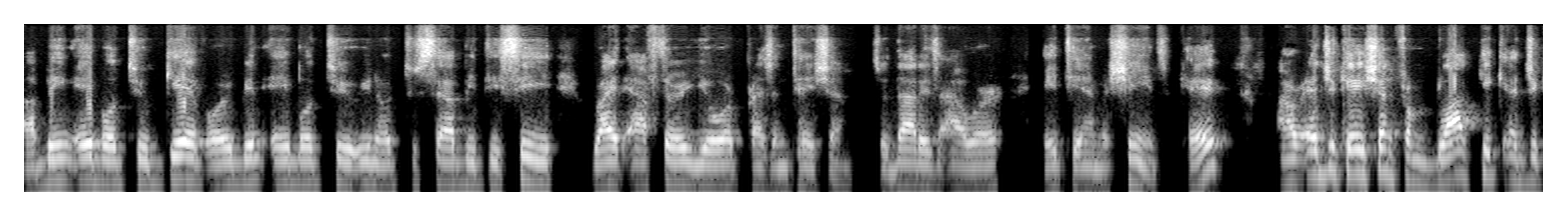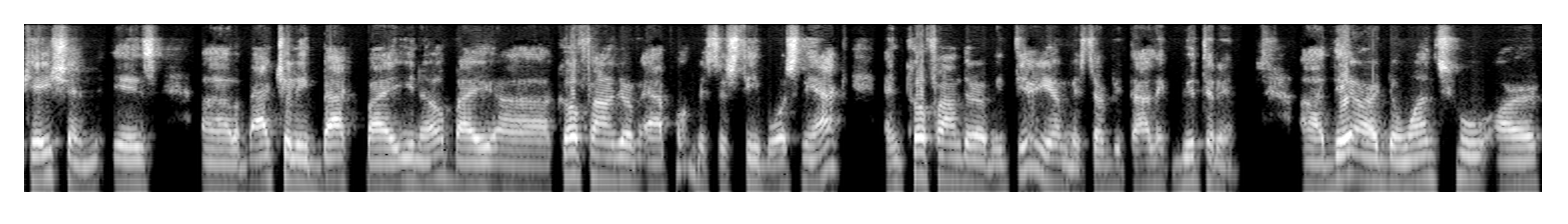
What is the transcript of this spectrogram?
uh, being able to give or being able to you know to sell BTC right after your presentation. So that is our ATM machines. Okay, our education from BlockGeek Education is uh, actually backed by you know by uh, co-founder of Apple, Mr. Steve Wozniak, and co-founder of Ethereum, Mr. Vitalik Buterin. Uh, they are the ones who are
